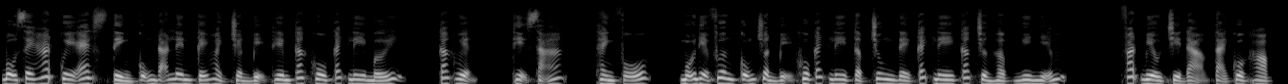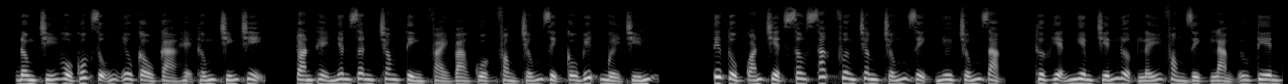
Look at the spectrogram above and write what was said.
Bộ CHQS tỉnh cũng đã lên kế hoạch chuẩn bị thêm các khu cách ly mới, các huyện, thị xã, thành phố, mỗi địa phương cũng chuẩn bị khu cách ly tập trung để cách ly các trường hợp nghi nhiễm. Phát biểu chỉ đạo tại cuộc họp, đồng chí Hồ Quốc Dũng yêu cầu cả hệ thống chính trị, toàn thể nhân dân trong tỉnh phải vào cuộc phòng chống dịch COVID-19. Tiếp tục quán triệt sâu sắc phương châm chống dịch như chống giặc, thực hiện nghiêm chiến lược lấy phòng dịch làm ưu tiên,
